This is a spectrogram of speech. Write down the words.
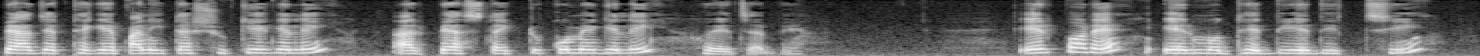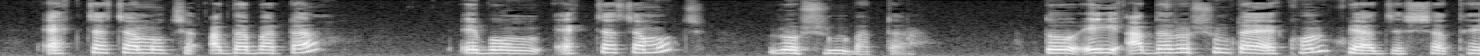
পেঁয়াজের থেকে পানিটা শুকিয়ে গেলেই আর পেঁয়াজটা একটু কমে গেলেই হয়ে যাবে। এরপরে এর মধ্যে দিয়ে দিচ্ছি এক চা চামচ আদা বাটা এবং এক চা চামচ রসুন বাটা। তো এই আদা রসুনটা এখন পেঁয়াজের সাথে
